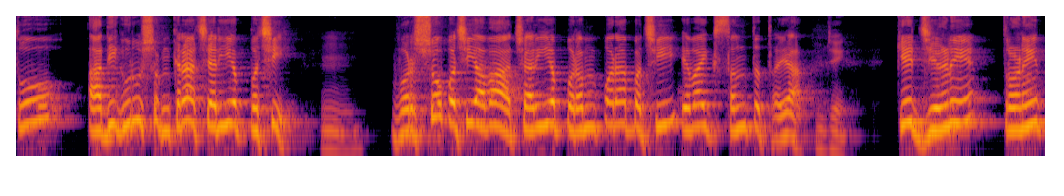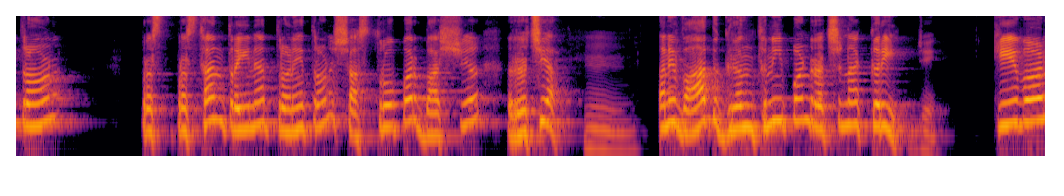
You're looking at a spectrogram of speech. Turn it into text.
તો આદિગુરુ શંકરાચાર્ય પછી વર્ષો પછી આવા આચાર્ય પરંપરા પછી એવા એક સંત થયા કે જેણે ત્રણે ત્રણ પ્રસ્થાન ત્રયના ત્રણે ત્રણ શાસ્ત્રો પર ભાષ્ય રચ્યા. અને વાદ ગ્રંથની પણ રચના કરી. કેવળ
